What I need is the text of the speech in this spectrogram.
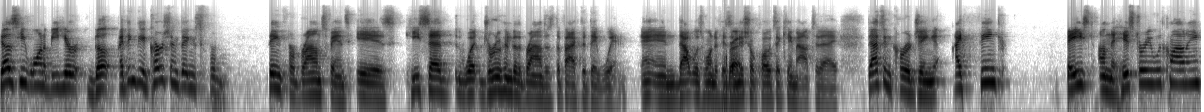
does he want to be here? The I think the encouraging things for thing for Browns fans is he said what drew him to the Browns is the fact that they win. And that was one of his right. initial quotes that came out today. That's encouraging. I think based on the history with Clowney,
